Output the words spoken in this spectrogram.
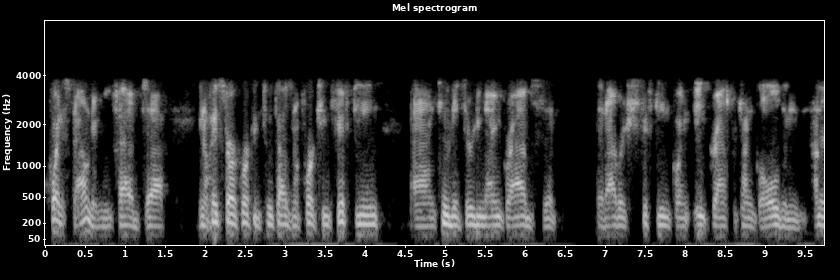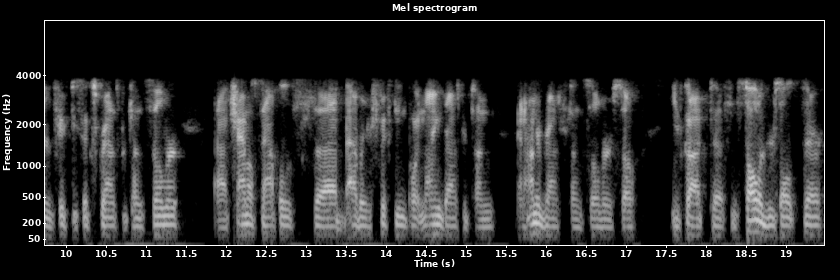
quite astounding. We've had, uh, you know, historic work in 2014-15 uh, included 39 grabs that, that averaged 15.8 grams per ton gold and 156 grams per ton silver. Uh, channel samples uh, averaged 15.9 grams per ton and 100 grams per ton silver. So you've got uh, some solid results there.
